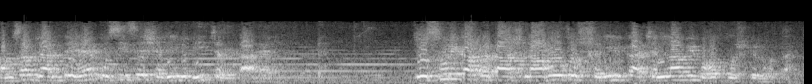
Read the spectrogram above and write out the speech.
हम सब जानते हैं, उसी से शरीर भी चलता है। जो सूर्य का प्रकाश ना हो तो शरीर का चलना भी बहुत मुश्किल होता है।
